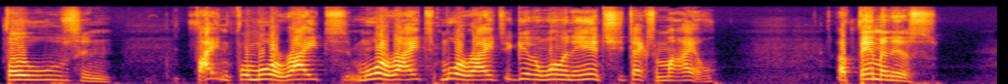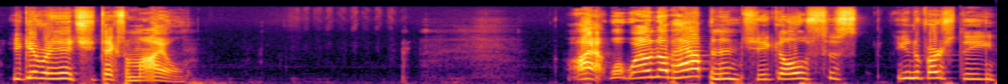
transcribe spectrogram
fools and fighting for more rights, more rights, more rights. You give a woman an inch, she takes a mile. A feminist. You give her an inch, she takes a mile. I, what wound up happening, she goes to university,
